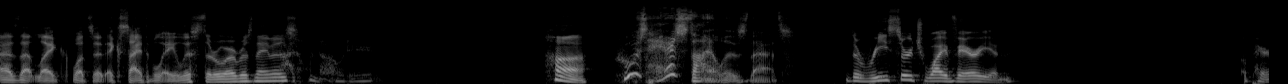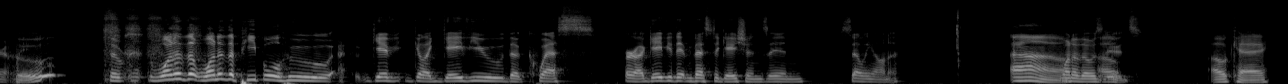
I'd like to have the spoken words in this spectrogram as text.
as that like what's it excitable A-lister or whatever his name I is? don't know, dude. Huh? Whose hairstyle is that? The research Wyverian. Apparently. Who? the one of the one of the people who give like gave you the quests or uh, gave you the investigations in Seliana. Oh, one of those oh, dudes. Okay,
